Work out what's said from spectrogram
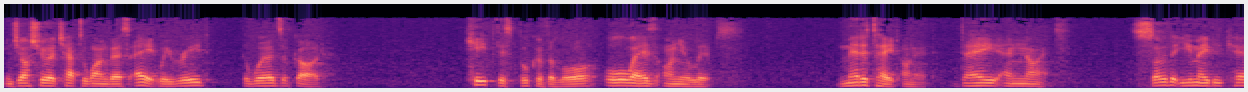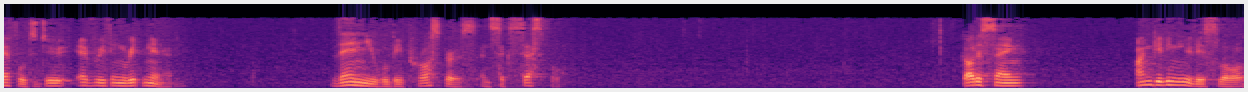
In Joshua chapter 1 verse 8, we read the words of God. Keep this book of the law always on your lips. Meditate on it day and night, so that you may be careful to do everything written in it. then you will be prosperous and successful. God is saying, I'm giving you this law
